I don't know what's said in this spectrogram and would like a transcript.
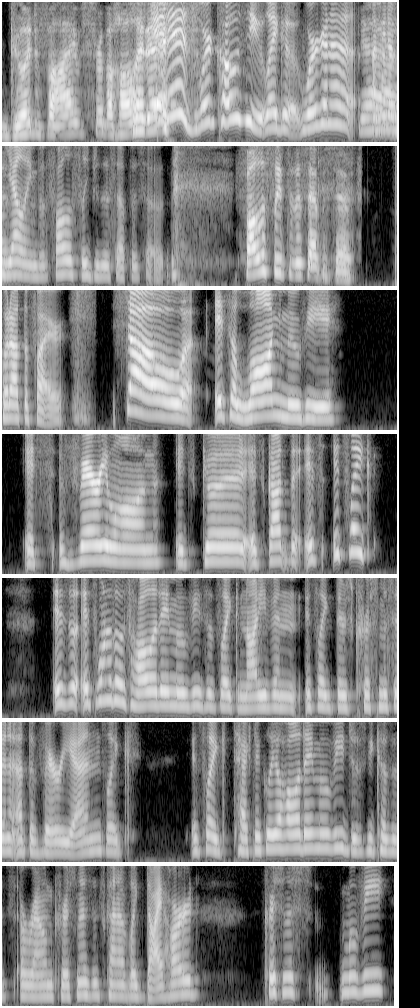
good vibes for the holiday. It is. We're cozy. Like uh, we're gonna. I mean, I'm yelling, but fall asleep to this episode. Fall asleep to this episode. Put out the fire. So it's a long movie. It's very long. It's good. It's got the. It's it's like. It's it's one of those holiday movies. It's like not even. It's like there's Christmas in it at the very end. Like. It's like technically a holiday movie just because it's around Christmas. It's kind of like Die Hard Christmas movie.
